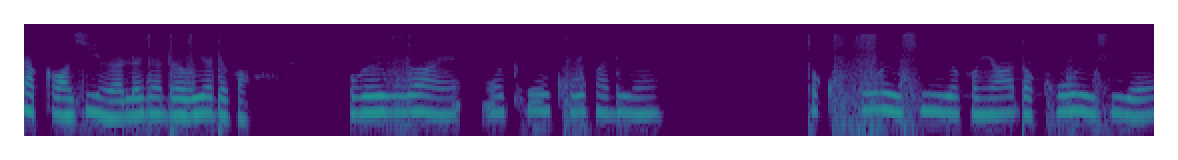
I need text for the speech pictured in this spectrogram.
2ကောင်ရှိမယ် legendary က1ကောင် okay ပြီးတော့ရင် okay ခိုးခံတည်မယ်တခိုးတွေရှိတယ်ခင်ဗျာတခိုးတွေရှိတယ်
